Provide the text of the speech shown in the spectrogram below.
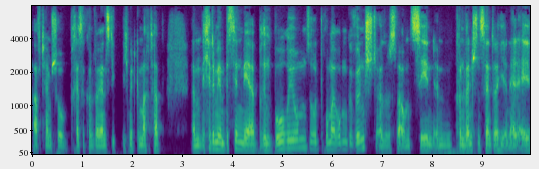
Halftime-Show-Pressekonferenz, die ich mitgemacht habe. Ähm, ich hätte mir ein bisschen mehr Brimborium so drumherum gewünscht. Also das war um 10 im Convention Center hier in LA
